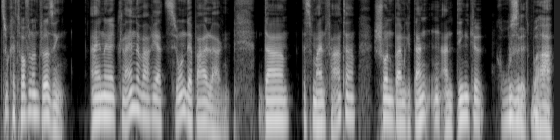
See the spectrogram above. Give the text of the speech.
zu Kartoffeln und Würsing eine kleine Variation der Beilagen, da es mein Vater schon beim Gedanken an Dinkel gruselt. Boah.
